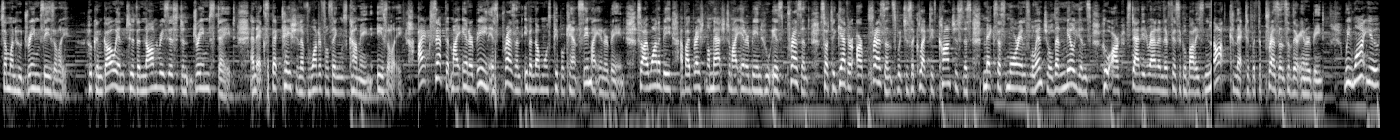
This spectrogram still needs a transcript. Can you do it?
someone who dreams easily who can go into the non-resistant dream state and expectation of wonderful things coming easily. I accept that my inner being is present even though most people can't see my inner being. So I want to be a vibrational match to my inner being who is present. So together our presence which is a collective consciousness makes us more influential than millions who are standing around in their physical bodies not connected with the presence of their inner being. We want you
